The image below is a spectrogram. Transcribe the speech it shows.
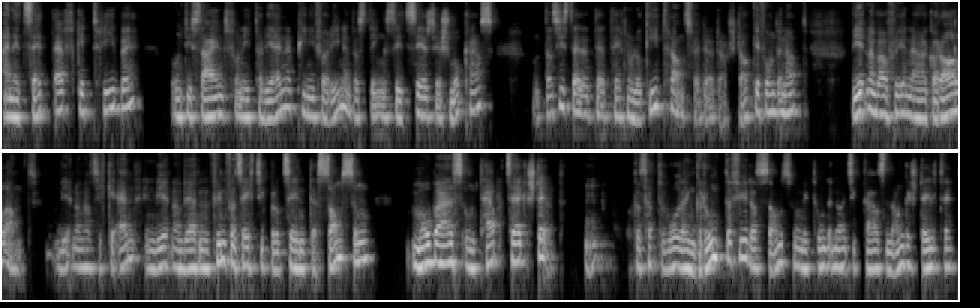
eine ZF-Getriebe und designt von Italienern, Pininfarina. Das Ding sieht sehr, sehr schmuck aus. Und das ist der, der Technologietransfer, der da stattgefunden hat. Vietnam war früher ein Agrarland. Vietnam hat sich geändert. In Vietnam werden 65 Prozent der Samsung Mobiles und Tablets hergestellt. Mhm. Das hat wohl einen Grund dafür, dass Samsung mit 190.000 Angestellten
